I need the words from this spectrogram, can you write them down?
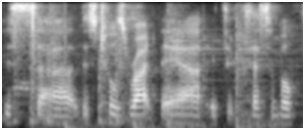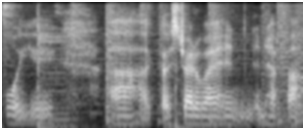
this, uh, this tool's right there, it's accessible for you, uh, go straight away and, and have fun.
